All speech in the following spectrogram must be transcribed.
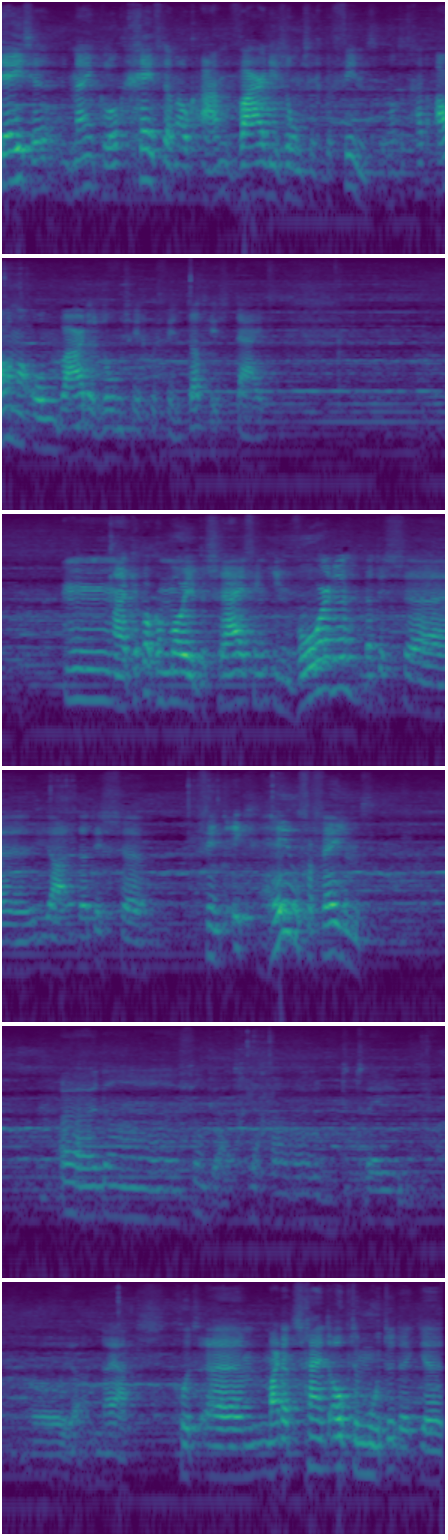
deze, mijn klok, geeft dan ook aan waar die zon zich bevindt. Want het gaat allemaal om waar de zon zich bevindt. Dat is tijd. Mm, nou, ik heb ook een mooie beschrijving in woorden. Dat is, uh, ja, dat is uh, vind ik heel vervelend. Uh, dan een filmpje uitgelegd over twee. Oh ja, nou ja. Goed, maar dat schijnt ook te moeten, dat je,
